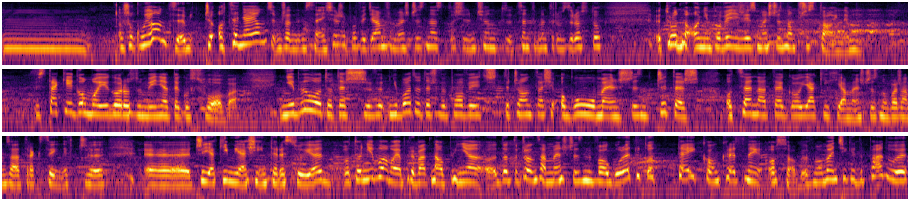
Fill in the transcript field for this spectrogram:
mm, szokującym czy oceniającym w żadnym sensie, że powiedziałam, że mężczyzna 170 cm wzrostu, trudno o nim powiedzieć, że jest mężczyzną przystojnym z takiego mojego rozumienia tego słowa. Nie, było to też, nie była to też wypowiedź tycząca się ogółu mężczyzn, czy też ocena tego, jakich ja mężczyzn uważam za atrakcyjnych, czy, e, czy jakimi ja się interesuję, bo to nie była moja prywatna opinia dotycząca mężczyzn w ogóle, tylko tej konkretnej osoby. W momencie, kiedy padły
